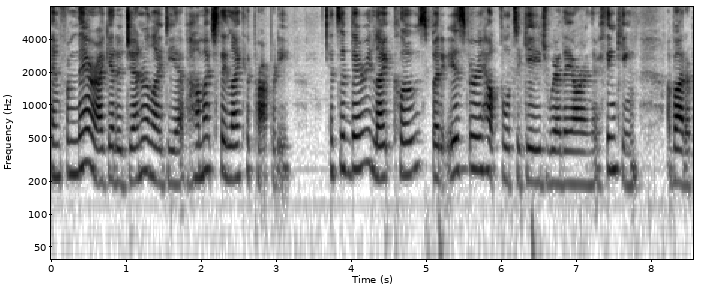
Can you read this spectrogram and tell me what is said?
And from there, I get a general idea of how much they like the property. It's a very light close, but it is very helpful to gauge where they are in their thinking about a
